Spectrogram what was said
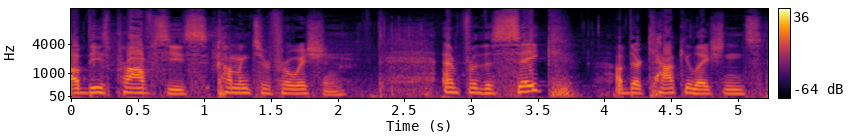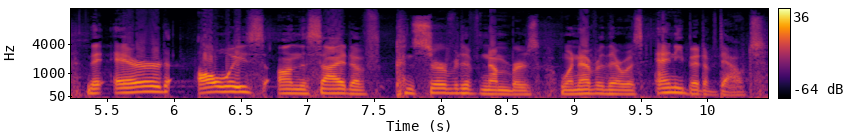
of these prophecies coming to fruition. And for the sake of their calculations, they erred always on the side of conservative numbers whenever there was any bit of doubt.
